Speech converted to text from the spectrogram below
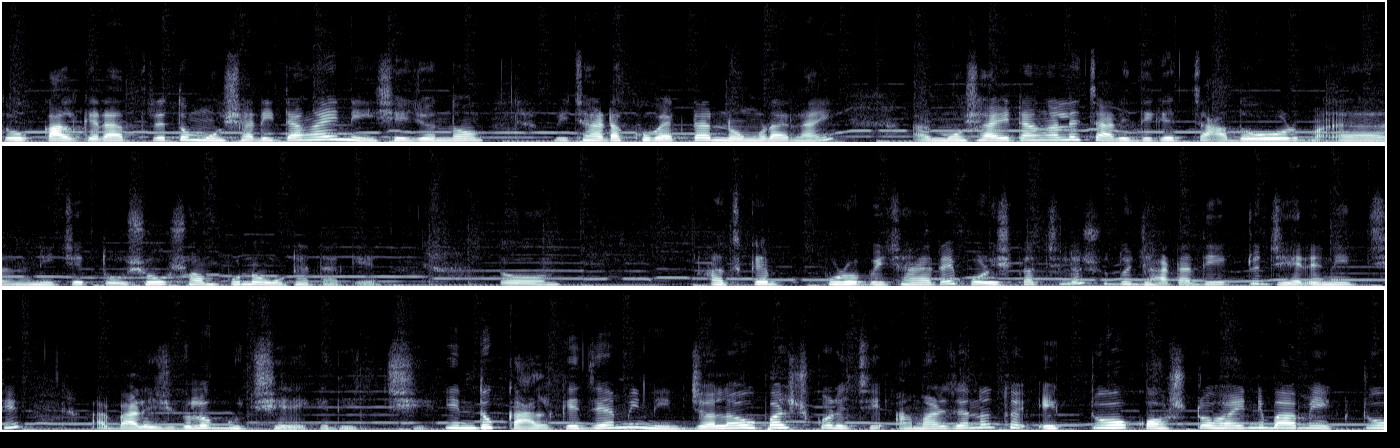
তো কালকে রাত্রে তো মশারি টাঙাইনি, সেই জন্য বিছানাটা খুব একটা নোংরা নাই। আর মশারি টাঙালে চারিদিকে চাদর নিচে তোষক সম্পূর্ণ উঠে থাকে। তো আজকে পুরো বিছানাটাই পরিষ্কার ছিল, শুধু ঝাঁটা দিয়ে একটু ঝেড়ে নিচ্ছি আর বালিশগুলো গুছিয়ে রেখে দিচ্ছি। কিন্তু কালকে যে আমি নির্জলা উপাস করেছি, আমার যেন তো একটুও কষ্ট হয়নি বা আমি একটুও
